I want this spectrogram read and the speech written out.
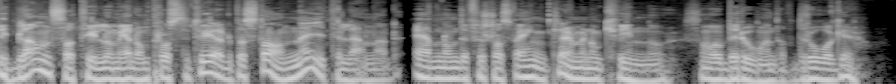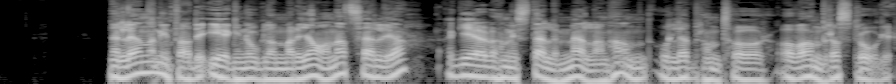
Ibland sa till och med de prostituerade på stan nej till Lennart, även om det förstås var enklare med de kvinnor som var beroende av droger. När Lennart inte hade egenodlad marijuana att sälja agerade han istället mellanhand och leverantör av andras droger.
